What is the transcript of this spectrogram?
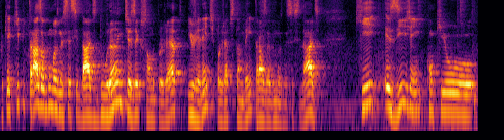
Porque a equipe traz algumas necessidades durante a execução do projeto, e o gerente de projetos também traz algumas necessidades, que exigem com que o,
